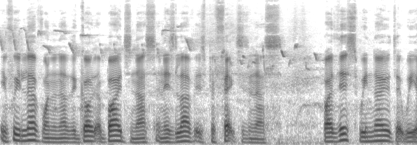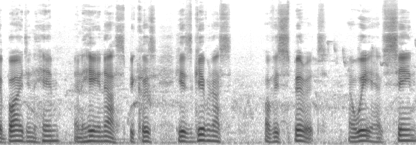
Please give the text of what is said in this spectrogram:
If we love one another, God abides in us, and his love is perfected in us. By this we know that we abide in him, and he in us, because he has given us of his Spirit. And we have seen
